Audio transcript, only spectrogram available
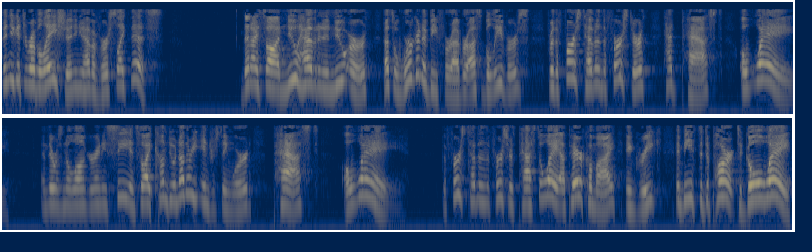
then you get to Revelation and you have a verse like this. Then I saw a new heaven and a new earth. That's what we're going to be forever, us believers. For the first heaven and the first earth had passed away, and there was no longer any sea. And so I come to another interesting word, passed away. The first heaven and the first earth passed away. Aperchomai in Greek it means to depart, to go away.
